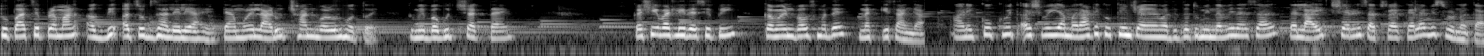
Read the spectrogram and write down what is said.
तुपाचे प्रमाण अगदी अचूक झालेले आहे त्यामुळे लाडू छान वळून होतोय. तुम्ही बघूच शकताय. कशी वाटली रेसिपी कमेंट बॉक्समध्ये नक्की सांगा. आणि कुक विथ अश्वी या मराठी कुकिंग चॅनलमध्ये जर तुम्ही नवीन असाल तर लाईक शेअर आणि सबस्क्राईब करायला विसरू नका.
